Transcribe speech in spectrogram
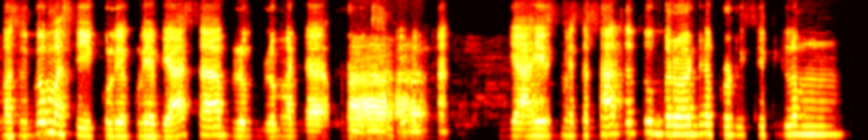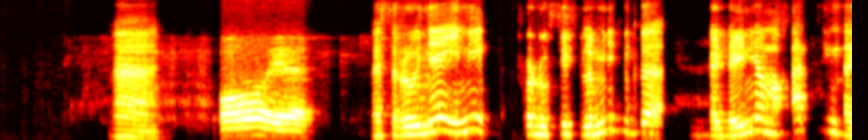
maksud gua masih kuliah-kuliah biasa, belum belum ada produksi Ah, ah, film. Nah, di akhir semester satu tuh baru ada produksi film. Nah, oh ya nah serunya ini produksi filmnya juga ada ini sama cutting. Nah,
